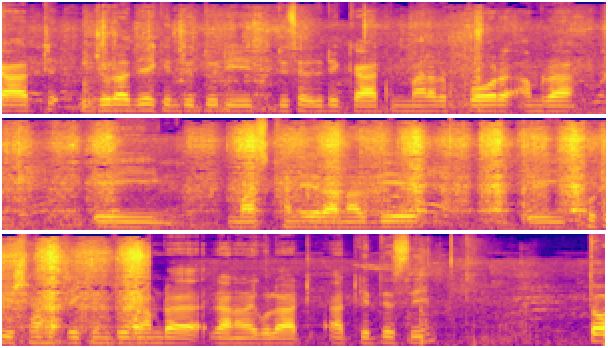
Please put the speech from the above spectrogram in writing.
কাঠ জোড়া দিয়ে কিন্তু দুটি, দুই সাইডে দুটি কাঠ মারার পর আমরা এই মাঝখানে রানার দিয়ে এই খুঁটির সাহায্যে কিন্তু আমরা রানারগুলো আটকেতেছি। তো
